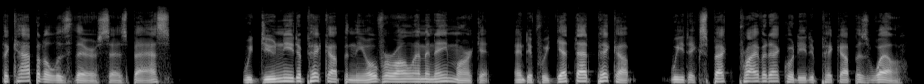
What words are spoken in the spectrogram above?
the capital is there, says Bass. We do need a pickup in the overall M&A market, and if we get that pickup, we'd expect private equity to pick up as well.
